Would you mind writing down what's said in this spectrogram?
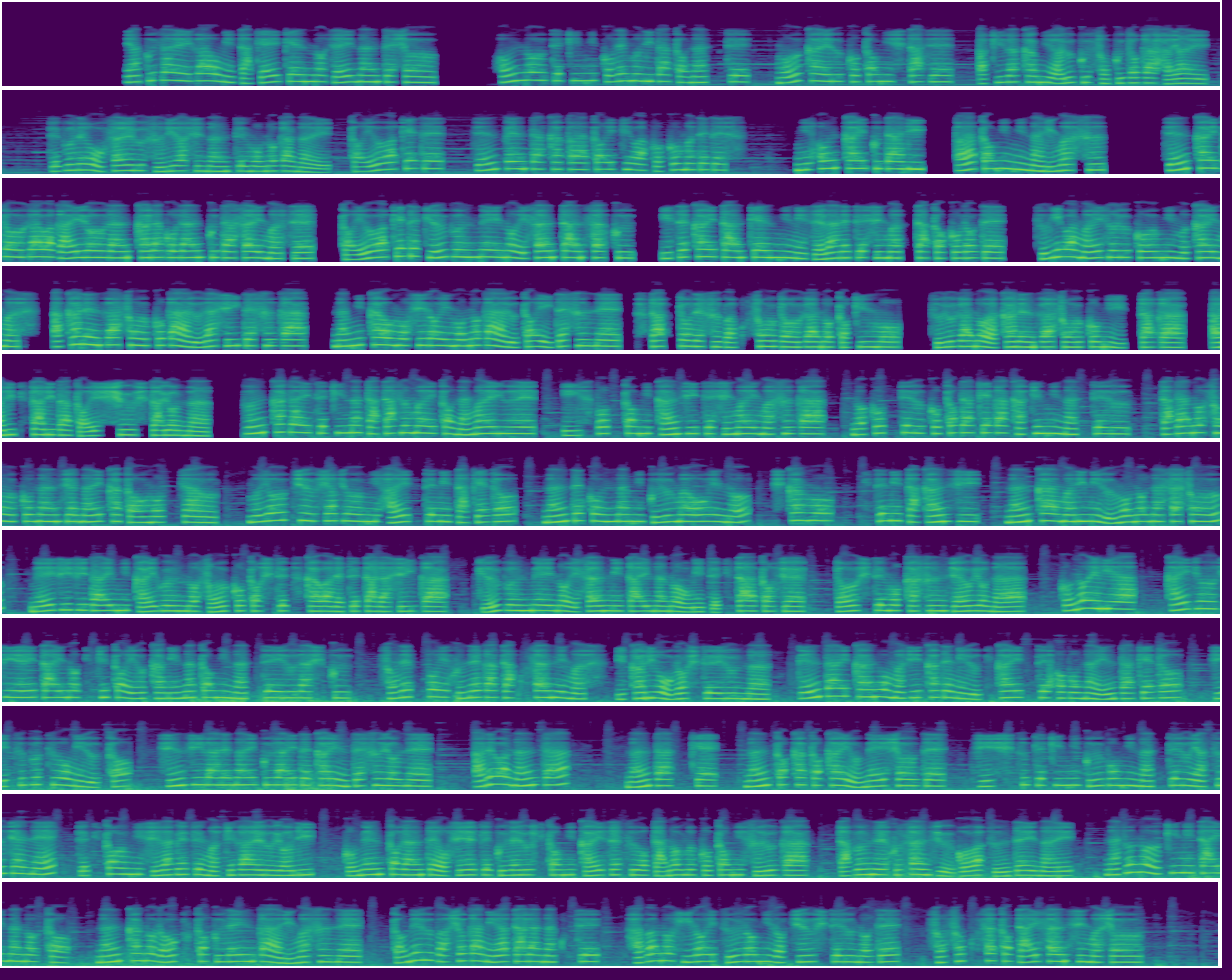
ヤクザ映画を見た経験のせいなんでしょう。本能的にこれ無理だとなって、もう帰ることにしたぜ。明らかに歩く速度が速い。手ぶれを抑えるすり足なんてものがない。というわけで、前編高パート1はここまでです。日本海下り、パート2になります。前回動画は概要欄からご覧くださいませ。というわけで旧文明の遺産探索、異世界探検に見せられてしまったところで、次は舞鶴港に向かいます。赤レンガ倉庫があるらしいですが、何か面白いものがあるといいですね。スタッドレス爆走動画の時も、鶴ヶの赤レンガ倉庫に行ったが、ありきたりだと一周したよな。文化財的な佇まいと名前ゆえ、いいスポットに感じてしまいますが、残ってることだけが価値になってる、ただの倉庫なんじゃないかと思っちゃう。無料駐車場に入ってみたけど、なんでこんなに車多いの？しかも、来てみた感じ、なんかあまり見るものなさそう？明治時代に海軍の倉庫として使われてたらしいが、旧文明の遺産みたいなのを見てきた後じゃ、どうしても霞んじゃうよな。このエリア、海上自衛隊の基地というか港になっているらしく、それっぽい船がたくさんいます。怒りを下ろしているな。現代艦を間近で見る機会ってほぼないんだけど、実物を見ると、信じられないくらいでかいんですよね。あれはなんだ？なんだっけ、なんとかとかいう名称で、実質的に空母になってるやつじゃね？適当に調べて間違えるより、コメント欄で教えてくれる人に解説を頼むことにするが、多分 F35 は積んでいない。謎の浮きみたいなのと、なんかのロープとクレーンがありますね。止める場所が見当たらなくて、幅の広い通路に路中してるので、そそくさと退散しましょう。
